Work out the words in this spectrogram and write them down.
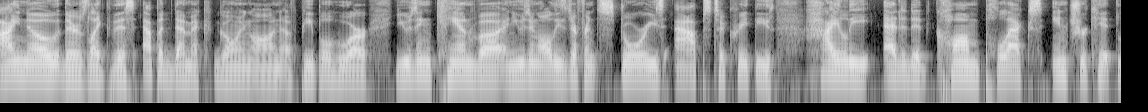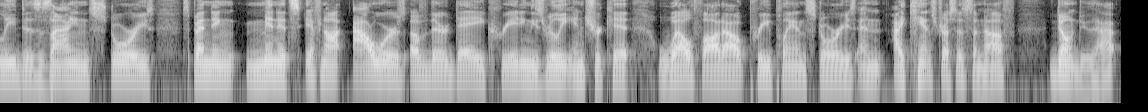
I know there's like this epidemic going on of people who are using Canva and using all these different stories apps to create these highly edited, complex, intricately designed stories, spending minutes, if not hours of their day creating these really intricate, well thought out, pre planned stories. And I can't stress this enough. Don't do that.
